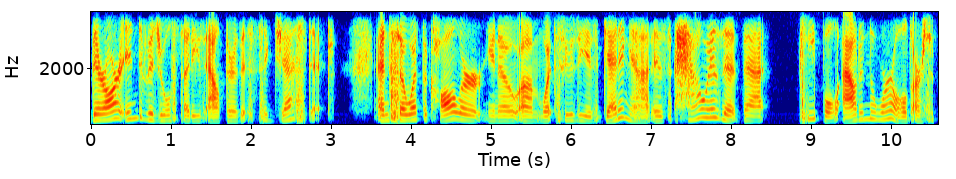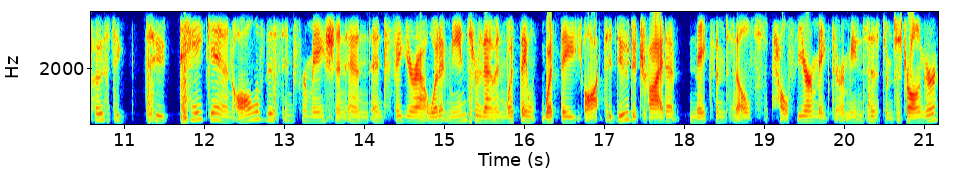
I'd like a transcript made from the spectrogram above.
there are individual studies out there that suggest it. And so, what the caller, you know, um, what Susie is getting at is how is it that people out in the world are supposed to to take in all of this information and and figure out what it means for them and what they what they ought to do to try to make themselves healthier, make their immune system stronger,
